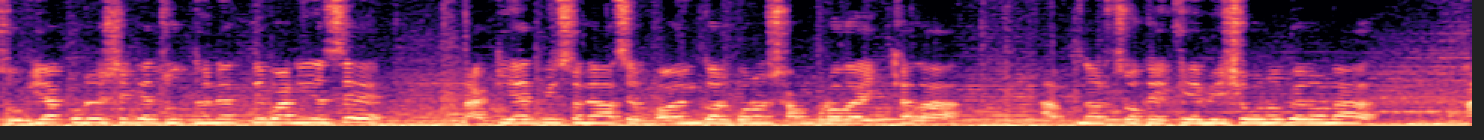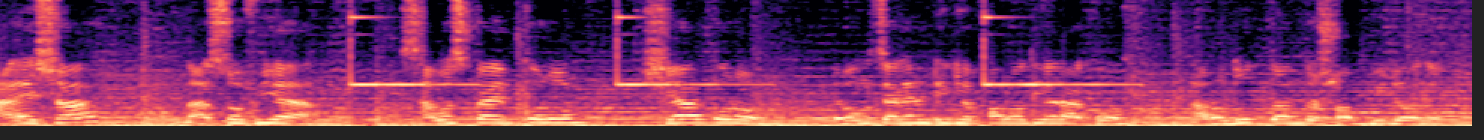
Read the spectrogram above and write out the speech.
সুফিয়া কুরেশিকে যুদ্ধনেত্রী বানিয়েছে? নাকি এর পিছনে আছে ভয়ঙ্কর কোনো সাম্প্রদায়িক খেলা? আপনার চোখে কে বেশি অনুপ্রেরণা? আয়েশা না সোফিয়া? সাবস্ক্রাইব করুন শেয়ার করুন এবং চ্যানেলটিকে ফলো দিয়ে রাখুন। আরও দুর্দান্ত সব ভিডিও দেখুন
